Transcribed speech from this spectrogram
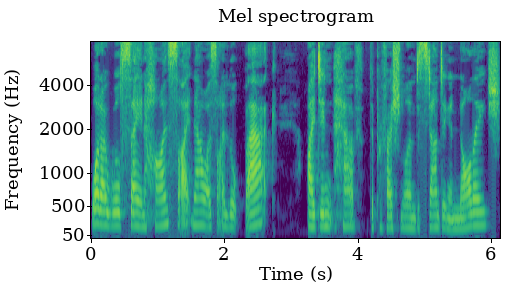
What I will say in hindsight now, as I look back, I didn't have the professional understanding and knowledge.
